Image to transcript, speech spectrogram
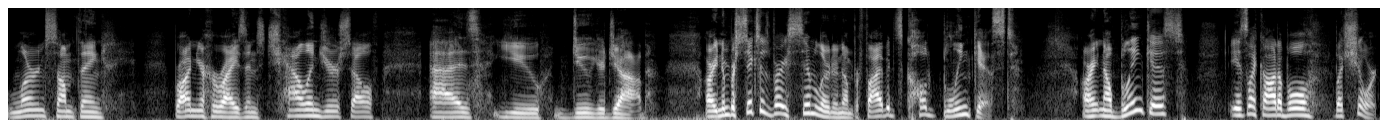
learn something, broaden your horizons, challenge yourself, as you do your job. All right, number six is very similar to number five. It's called Blinkist. All right, now Blinkist is like Audible, but short.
